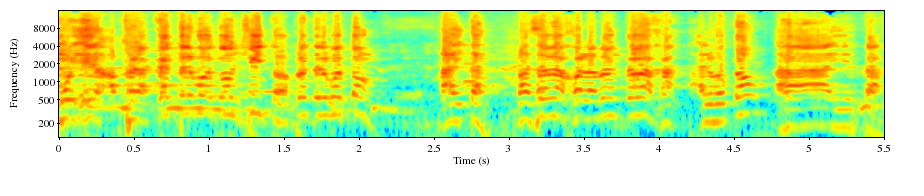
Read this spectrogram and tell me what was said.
Muy, eh, pero acá está el botoncito, aprieta el botón. Ahí está, más abajo, la banca baja. ¿Al botón? Ahí está.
